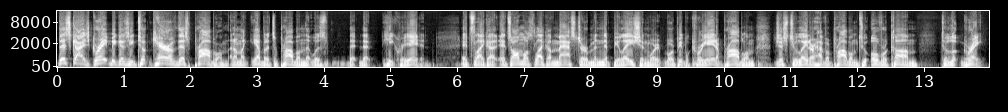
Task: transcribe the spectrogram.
"This guy's great because he took care of this problem." And I'm like, "Yeah, but it's a problem that was that, that he created." It's like a it's almost like a master manipulation where where people create a problem just to later have a problem to overcome to look great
